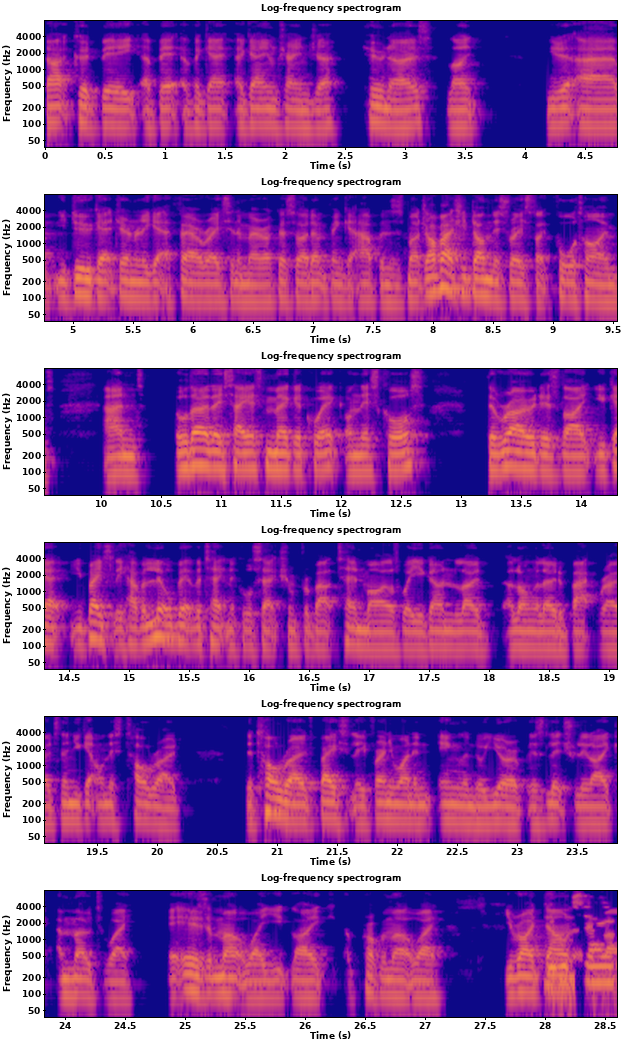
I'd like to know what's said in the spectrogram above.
that could be a bit of a, ga- a game changer. Who knows? Like you uh, you do get generally get a fair race in America, so I don't think it happens as much. I've actually done this race like four times, and although they say it's mega quick on this course, the road is like you get you basically have a little bit of a technical section for about ten miles where you're going load, along a load of back roads, then you get on this toll road. The toll road, basically, for anyone in England or Europe, is literally like a motorway. It is a motorway, you, like a proper motorway. You ride down. You about,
